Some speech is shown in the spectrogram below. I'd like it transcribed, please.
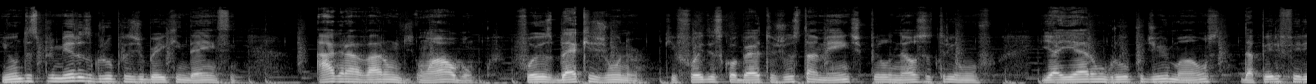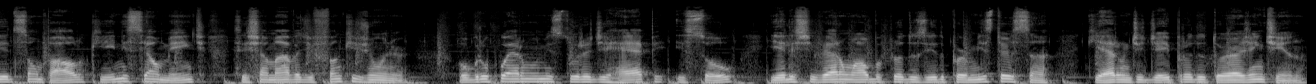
E um dos primeiros grupos de breaking dancing a gravar um, um álbum foi os Black Junior, que foi descoberto justamente pelo Nelson Triunfo. E aí era um grupo de irmãos da periferia de São Paulo que inicialmente se chamava de Funk Junior. O grupo era uma mistura de rap e soul e eles tiveram um álbum produzido por Mr. Sun, que era um DJ produtor argentino.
